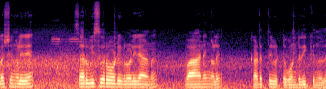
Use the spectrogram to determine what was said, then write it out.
വശങ്ങളിലെ സർവീസ് റോഡുകളിലാണ് വാഹനങ്ങൾ കടത്തി വിട്ടുകൊണ്ടിരിക്കുന്നത്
